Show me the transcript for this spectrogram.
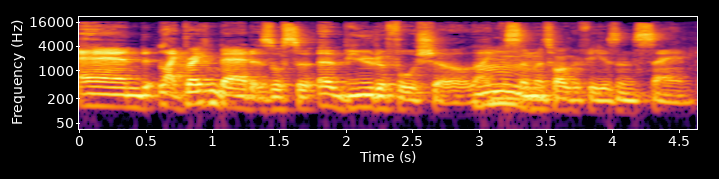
And like Breaking Bad is also a beautiful show. Like the mm. cinematography is insane.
